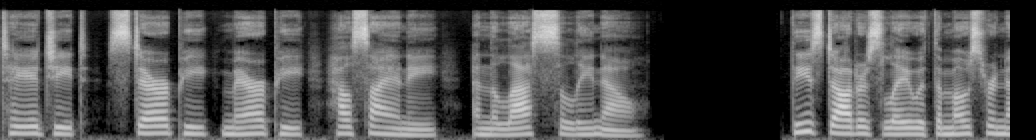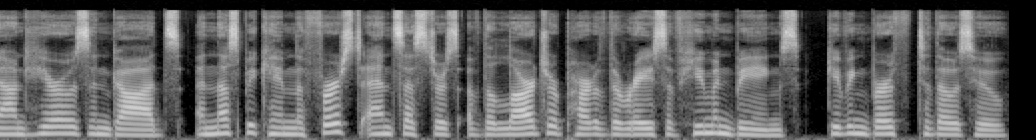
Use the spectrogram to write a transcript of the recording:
Taygete, Sterope, Merope, Halcyone, and the last Celaeno. These daughters lay with the most renowned heroes and gods, and thus became the first ancestors of the larger part of the race of human beings, giving birth to those who,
